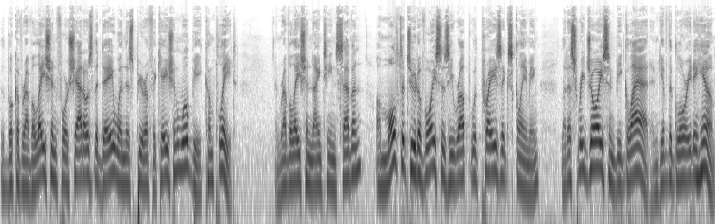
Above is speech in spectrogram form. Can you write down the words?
The book of Revelation foreshadows the day when this purification will be complete. In Revelation 19:7, a multitude of voices erupt with praise exclaiming, "Let us rejoice and be glad and give the glory to him,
